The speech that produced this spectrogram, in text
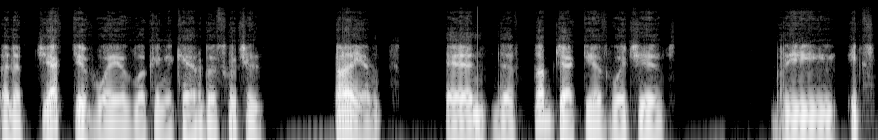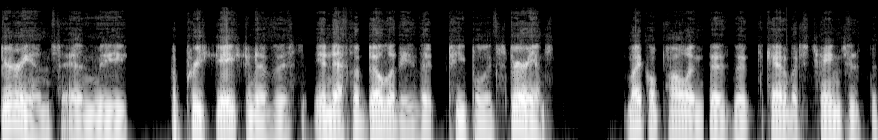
an objective way of looking at cannabis, which is science, and the subjective, which is the experience and the appreciation of this ineffability that people experience. Michael Pollan says that cannabis changes the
